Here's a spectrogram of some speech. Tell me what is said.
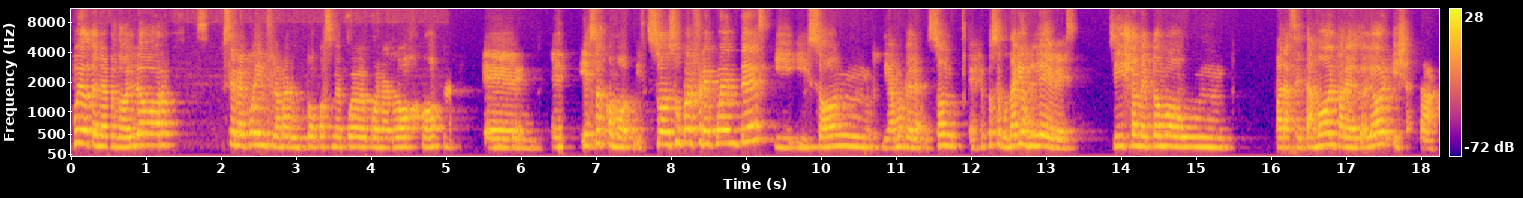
Puedo tener dolor, se me puede inflamar un poco, se me puede poner rojo. Eh, eh, y eso es como, son súper frecuentes y, y son, digamos, son efectos secundarios leves. ¿sí? Yo me tomo un paracetamol para el dolor y ya está.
